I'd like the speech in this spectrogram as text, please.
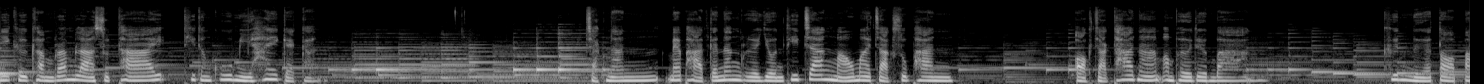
นี่คือคำร่ำลาสุดท้ายที่ทั้งคู่มีให้แก่กัน จากนั้นแม่ผาดก็นั่งเรือยนต์ที่จ้างเหมามาจากสุพรรณ ออกจากท่าน้ำอำเภอเดิมบาง ขึ้นเหนือต่อไป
